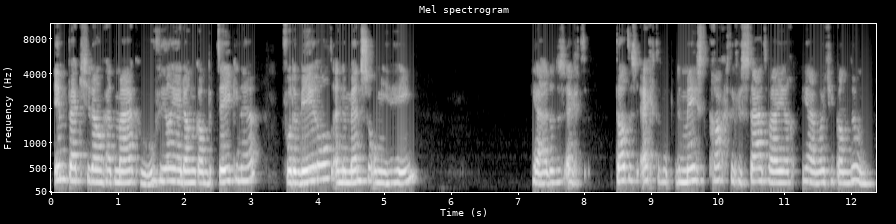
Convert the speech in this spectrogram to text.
impact je dan gaat maken, hoeveel jij dan kan betekenen voor de wereld en de mensen om je heen. Ja, dat is echt, dat is echt de meest krachtige staat waar je, ja, wat je kan doen.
